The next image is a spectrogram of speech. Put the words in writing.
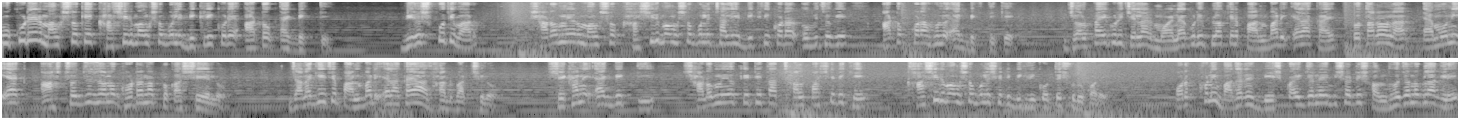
কুকুরের মাংসকে খাসির মাংস বলে বিক্রি করে আটক এক ব্যক্তি। বৃহস্পতিবার সারমেয়র মাংস খাসির মাংস বলে চালিয়ে বিক্রি করার অভিযোগে আটক করা হলো এক ব্যক্তিকে। জলপাইগুড়ি জেলার ময়নাগুড়ি ব্লকের পানবাড়ি এলাকায় প্রতারণার এমনই এক আশ্চর্যজনক ঘটনা প্রকাশ্যে এলো। জানা গিয়েছে, পানবাড়ি এলাকায় আজ হাটবার ছিল। সেখানে এক ব্যক্তি সারমেয় কেটে তার ছাল পাশে রেখে খাসির মাংস বলে সেটি বিক্রি করতে শুরু করে। পরক্ষণেই বাজারের বেশ কয়েকজনের বিষয়টি সন্দেহজনক লাগলে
